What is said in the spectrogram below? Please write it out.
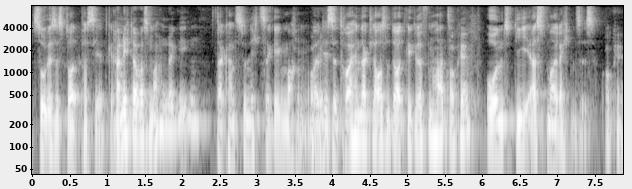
So ist es dort passiert. Genau. Kann ich da was machen dagegen? Da kannst du nichts dagegen machen, okay. weil diese Treuhänderklausel dort gegriffen hat okay. und die erstmal rechtens ist. Okay.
